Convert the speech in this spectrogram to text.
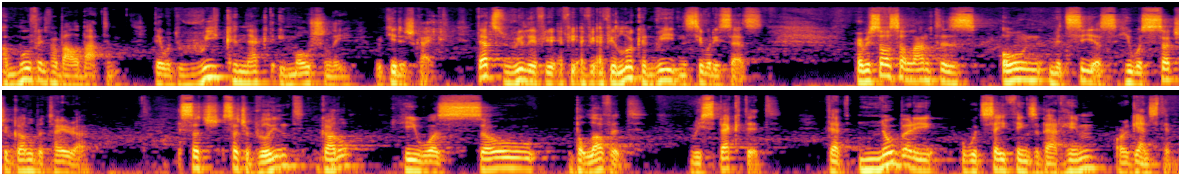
a movement for Balabatim they would reconnect emotionally with Yiddishkeit. That's really, if you, if you, if you, if you look and read and see what he says. Rabbi Sol Salanta's own Mitzias, he was such a Gadol B'Torah, such, such a brilliant Gadol. He was so beloved, respected, that nobody would say things about him or against him.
